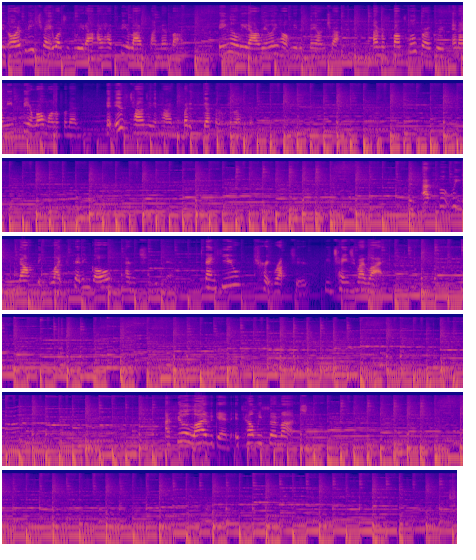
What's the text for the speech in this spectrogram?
In order to be Trait Watch's leader, I had to be a lifetime member. Being a leader really helped me to stay on track. I'm responsible for a group and I need to be a role model for them. It is challenging at times, but it's definitely worth it. There's absolutely nothing like setting goals and achieving them. Thank you, Traitwatchers. You changed my life. Feel alive again. It's helped me so much.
